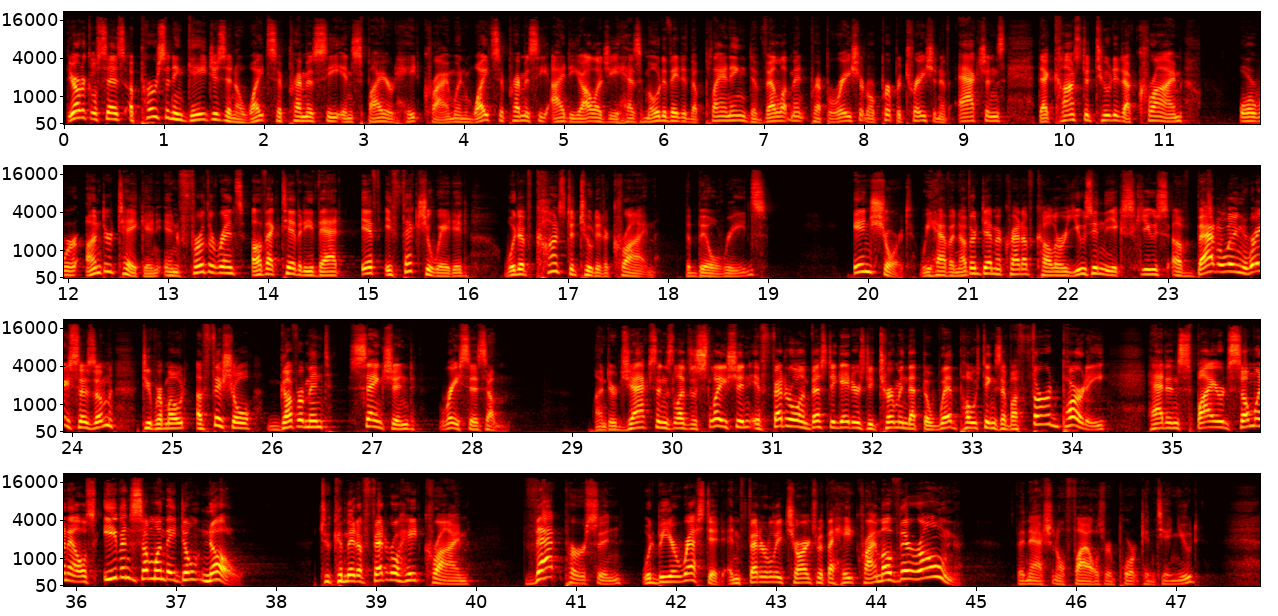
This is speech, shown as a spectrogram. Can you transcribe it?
The article says a person engages in a white supremacy inspired hate crime when white supremacy ideology has motivated the planning, development, preparation, or perpetration of actions that constituted a crime or were undertaken in furtherance of activity that, if effectuated, would have constituted a crime, the bill reads. In short, we have another Democrat of color using the excuse of battling racism to promote official government sanctioned racism. Under Jackson's legislation, if federal investigators determine that the web postings of a third party had inspired someone else, even someone they don't know, to commit a federal hate crime, that person would be arrested and federally charged with a hate crime of their own, the National Files report continued.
